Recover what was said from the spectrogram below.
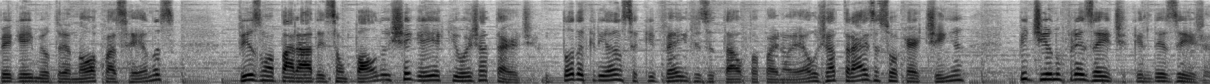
peguei meu trenó com as renas, fiz uma parada em São Paulo e cheguei aqui hoje à tarde. Toda criança que vem visitar o Papai Noel já traz a sua cartinha pedindo o presente que ele deseja.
